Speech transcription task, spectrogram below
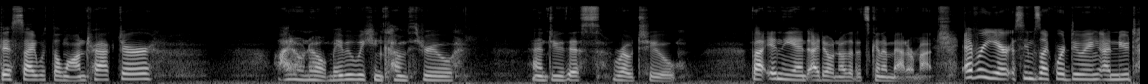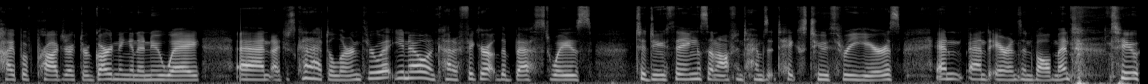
this side with the lawn tractor, I don't know, maybe we can come through and do this row two. But in the end, I don't know that it's gonna matter much. Every year, it seems like we're doing a new type of project or gardening in a new way. And I just kind of have to learn through it, you know, and kind of figure out the best ways to do things and oftentimes it takes two three years and and Aaron's involvement to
